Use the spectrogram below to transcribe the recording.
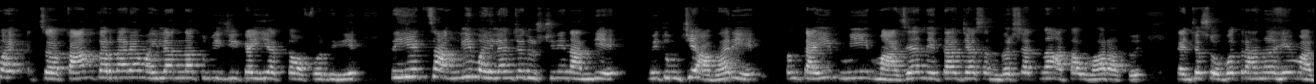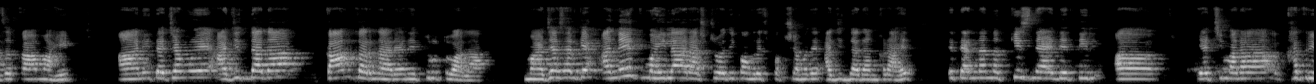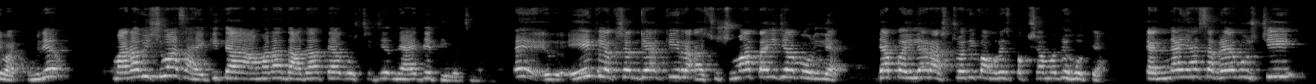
काम करणाऱ्या महिलांना तुम्ही जी काही आता ऑफर दिली आहे तर ही एक चांगली महिलांच्या दृष्टीने नांदी आहे. मी तुमची आभारी आहे. पण ताई मी माझ्या नेता ज्या संघर्षातनं आता उभा राहतोय त्यांच्यासोबत राहणं हे माझं काम आहे. आणि त्याच्यामुळे अजितदादा काम करणाऱ्या नेतृत्वाला माझ्यासारख्या अनेक महिला राष्ट्रवादी काँग्रेस पक्षामध्ये अजितदादांकडे आहेत ते त्यांना नक्कीच न्याय देतील. याची मला खात्री वाटते. म्हणजे मला विश्वास आहे की त्या आम्हाला दादा त्या गोष्टीचे न्याय देतीलच एक लक्षात घ्या की सुषमाताई ज्या बोलल्या त्या पहिल्या राष्ट्रवादी काँग्रेस पक्षामध्ये होत्या. त्यांना ह्या सगळ्या गोष्टी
